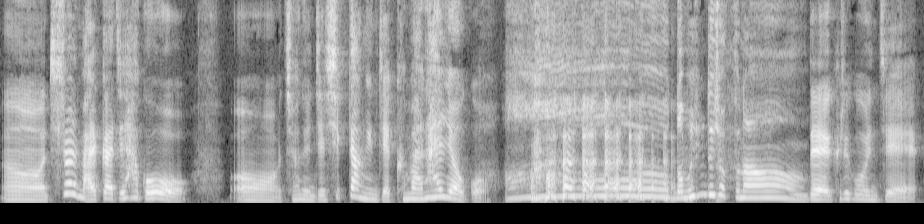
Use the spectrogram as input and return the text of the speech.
어, 7월 말까지 하고 어, 저는 이제 식당 이제 그만하려고. 아, 너무 힘드셨구나. 네, 그리고 이제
